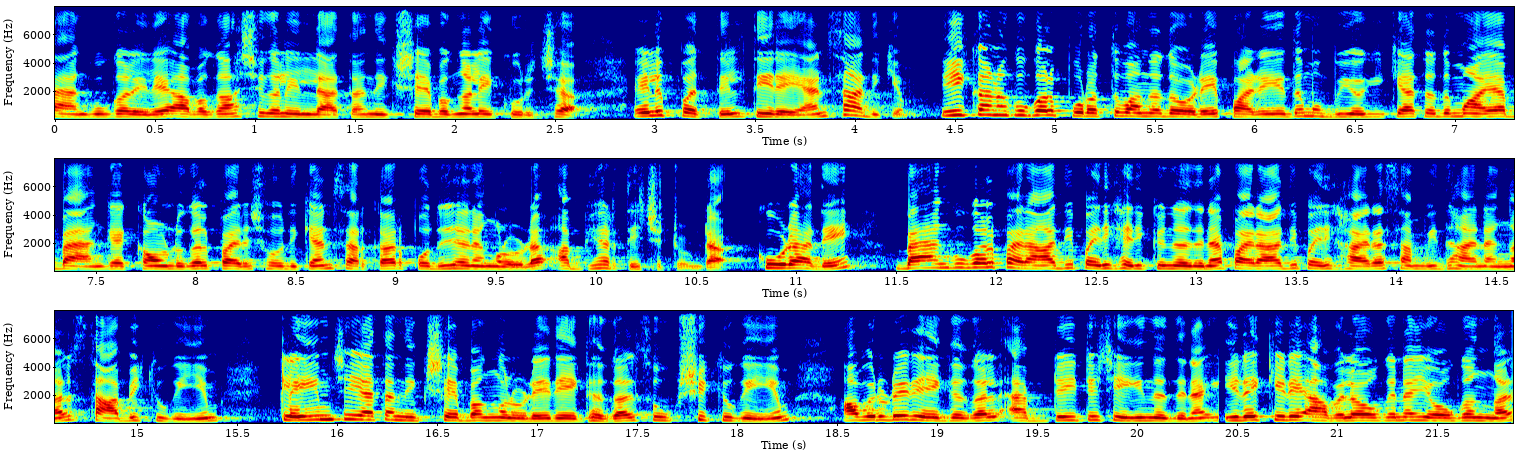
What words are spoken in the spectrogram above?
ബാങ്കുകളിലെ അവകാശികളില്ലാത്ത നിക്ഷേപങ്ങളെക്കുറിച്ച് എളുപ്പത്തിൽ തിരയാൻ സാധിക്കും. ഈ കണക്കുകൾ പുറത്തു വന്നതോടെ പഴയതും ഉപയോഗിക്കാത്തതുമായ ബാങ്ക് അക്കൗണ്ടുകൾ പരിശോധിക്കാൻ സർക്കാർ പൊതുജനങ്ങളോട് അഭ്യർത്ഥിച്ചിട്ടുണ്ട്. കൂടാതെ ബാങ്കുകൾ പരാതി പരിഹരിക്കുന്നതിന് പരാതി പരിഹാര സംവിധാനങ്ങൾ സ്ഥാപിക്കുകയും ക്ലെയിം ചെയ്യാത്ത നിക്ഷേപങ്ങളുടെ രേഖകൾ സൂക്ഷിക്കുകയും അവരുടെ രേഖകൾ അപ്ഡേറ്റ് ചെയ്യുന്നതിന് ഇടയ്ക്കിടെ അവലോകന യോഗങ്ങൾ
